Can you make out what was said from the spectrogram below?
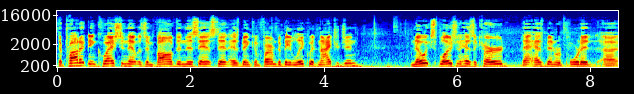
The product in question that was involved in this incident has been confirmed to be liquid nitrogen. No explosion has occurred. That has been reported uh,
